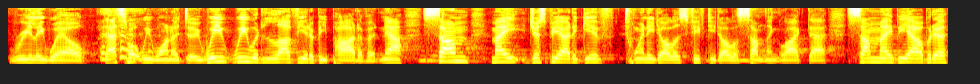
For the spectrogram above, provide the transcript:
really well. That's what we want to do. We, we would love you to be part of it. Now, some may just be able to give $20, $50, something like that. Some may be able to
